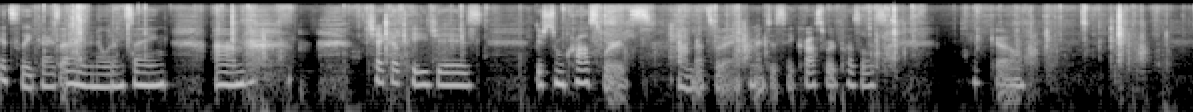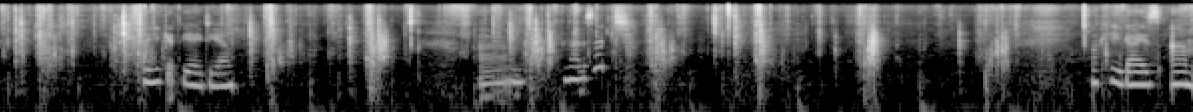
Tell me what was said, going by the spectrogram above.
it's late, guys. I don't even know what I'm saying. Um, check up pages. There's some crosswords. Um, that's what I meant to say. Crossword puzzles. There you go. So you get the idea. Um, and that is it. Okay, you guys, um,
